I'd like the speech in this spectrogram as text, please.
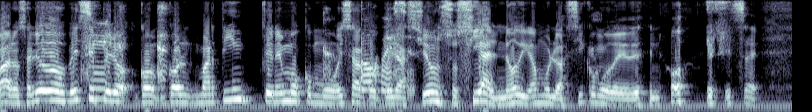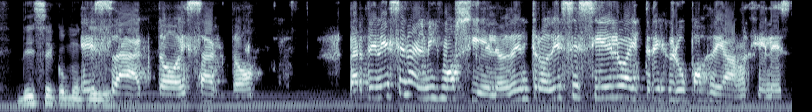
Bueno, salió dos veces, pero con, Martín tenemos como esa cooperación social, ¿no? Digámoslo así, como de, ¿no? ese, de ese como que... Exacto, exacto. Pertenecen al mismo cielo. Dentro de ese cielo hay tres grupos de ángeles.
